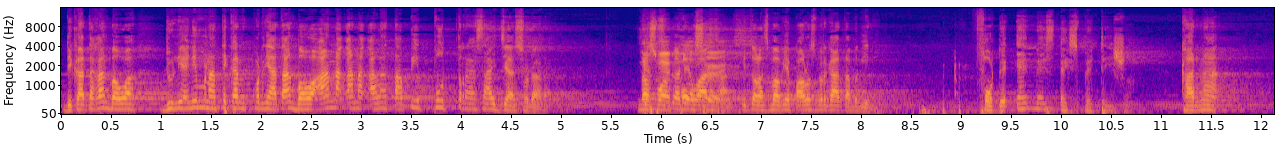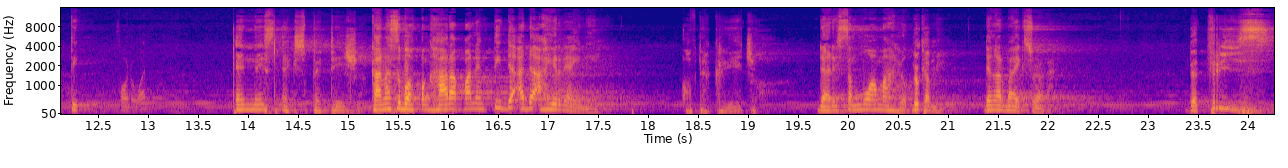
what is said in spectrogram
Dikatakan bahwa dunia ini menantikan pernyataan bahwa anak-anak Allah tapi putra saja, saudara. That's Yang why sudah Paul dewasa. says- Itulah sebabnya Paulus berkata begini. For the earnest expectation. Karena for the what? Earnest expectation Karena sebuah pengharapan yang tidak ada akhirnya ini of the creature. dari semua makhluk. Look at me. Dengar baik, saudara. The trees,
